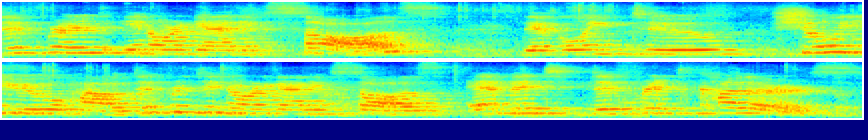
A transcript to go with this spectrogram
different inorganic salts. They're going to show you how different inorganic salts emit different colors.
